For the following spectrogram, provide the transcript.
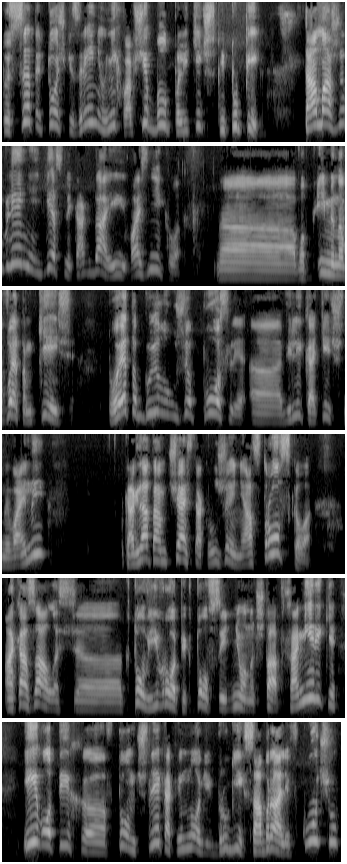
То есть с этой точки зрения у них вообще был политический тупик. Там оживление, если когда и возникло вот именно в этом кейсе, то это было уже после Великой Отечественной войны, когда там часть окружения Островского оказалась кто в Европе, кто в Соединенных Штатах Америки, и вот их в том числе, как и многих других, собрали в кучу,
